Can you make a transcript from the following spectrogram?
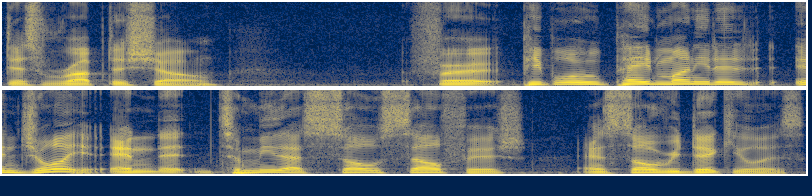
disrupt a show for people who paid money to enjoy it. And it, to me, that's so selfish and so ridiculous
